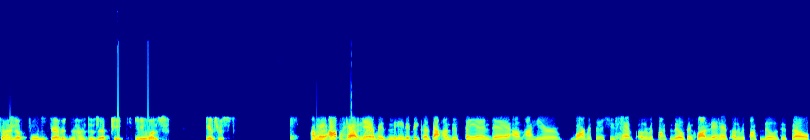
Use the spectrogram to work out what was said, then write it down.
signed up for the scavenger hunt. Does that pique anyone's interest? I mean, Uh, I'll help starting wherever it's needed because I understand that um, I hear Barbara saying she has other responsibilities and Claudette has other responsibilities. So,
